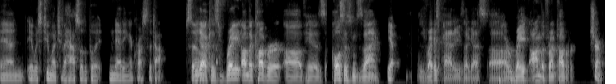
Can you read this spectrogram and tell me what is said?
and it was too much of a hassle to put netting across the top. So Yeah, because right on the cover of his whole system design, Yep. his rice paddies, I guess, uh, are right on the front cover. sure.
